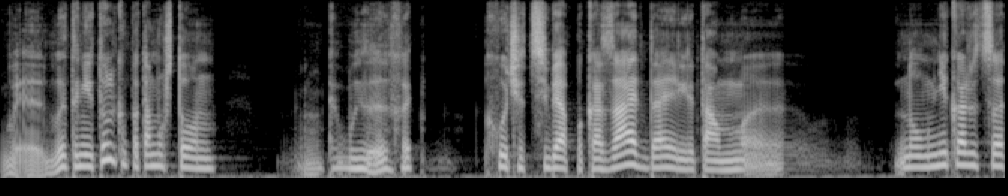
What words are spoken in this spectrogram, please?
это не только потому, что он как бы хочет себя показать, да, или там, но мне кажется,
